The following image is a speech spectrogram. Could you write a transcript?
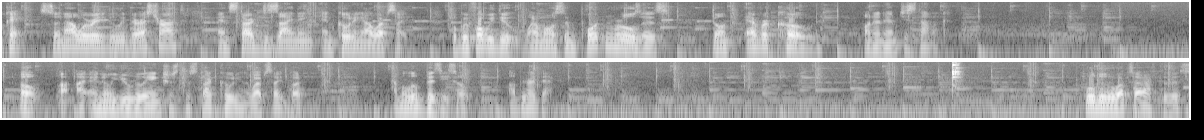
Okay, so now we're ready to leave the restaurant and start designing and coding our website. But before we do, one of the most important rules is don't ever code on an empty stomach. Oh, I, I know you're really anxious to start coding the website, but I'm a little busy, so I'll be right back. We'll do the website after this.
